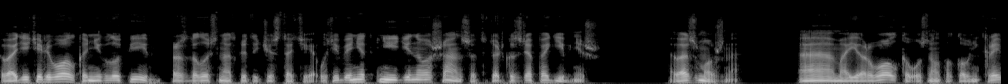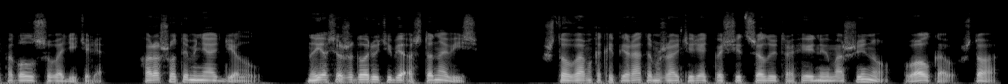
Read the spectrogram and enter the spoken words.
«Водитель волка, не глупи!» — раздалось на открытой частоте. «У тебя нет ни единого шанса, ты только зря погибнешь». «Возможно». «А, майор Волков», — узнал полковник Крей по голосу водителя. Хорошо ты меня отделал. Но я все же говорю тебе, остановись. Что, вам, как и пиратам, жаль терять почти целую трофейную машину? Волков, что?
